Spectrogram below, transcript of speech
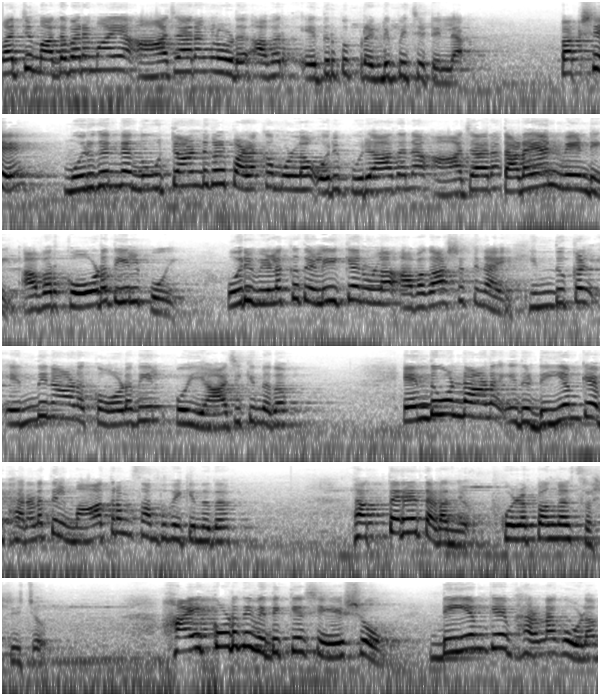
മറ്റ് മതപരമായ ആചാരങ്ങളോട് അവർ എതിർപ്പ് പ്രകടിപ്പിച്ചിട്ടില്ല. പക്ഷേ മുരുകന്റെ നൂറ്റാണ്ടുകൾ പഴക്കമുള്ള ഒരു പുരാതന ആചാരം തടയാൻ വേണ്ടി അവർ കോടതിയിൽ പോയി. ഒരു വിളക്ക് തെളിയിക്കാനുള്ള അവകാശത്തിനായി ഹിന്ദുക്കൾ എന്തിനാണ് കോടതിയിൽ പോയി യാചിക്കുന്നത്? എന്തുകൊണ്ടാണ് ഇത് ഡി എം കെ ഭരണത്തിൽ മാത്രം സംഭവിക്കുന്നത്? ഭക്തരെ തടഞ്ഞു കുഴപ്പങ്ങൾ സൃഷ്ടിച്ചു. ഹൈക്കോടതി വിധിക്ക് ശേഷവും ഡി എം കെ ഭരണകൂടം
